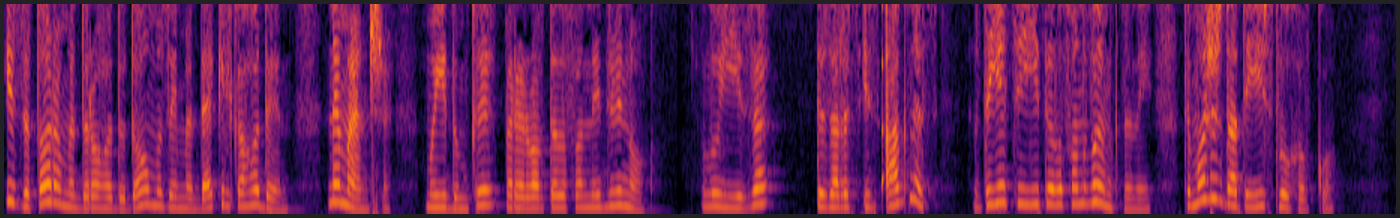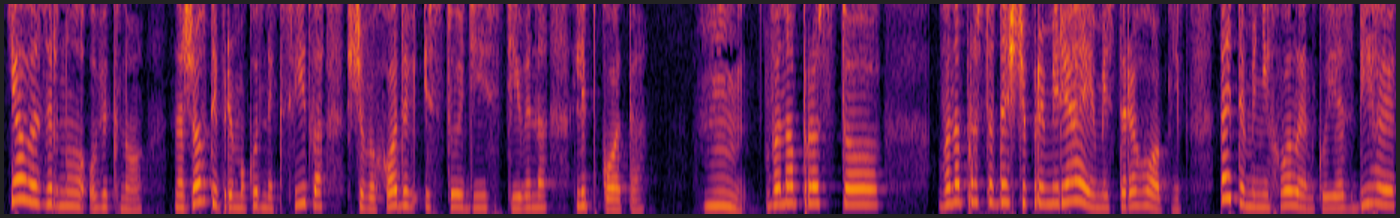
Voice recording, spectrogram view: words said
із заторами дорога додому займе декілька годин, не менше. Мої думки перервав телефонний дзвінок. Луїза, ти зараз із Агнес? Здається, її телефон вимкнений. Ти можеш дати їй слухавку? Я визирнула у вікно на жовтий прямокутник світла, що виходив із студії Стівена Ліпкота. Гм, вона просто. Вона просто дещо приміряє, містере гопнік. Дайте мені хвилинку, я збігаю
